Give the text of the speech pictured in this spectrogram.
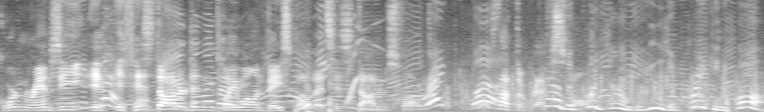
Gordon Ramsay, if, if his daughter didn't play well in baseball, that's his daughter's fault. Strike one. It's not the ref's Now's a fault. good time to use a breaking ball.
